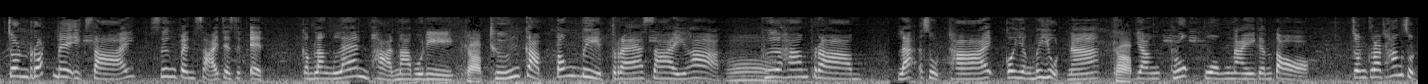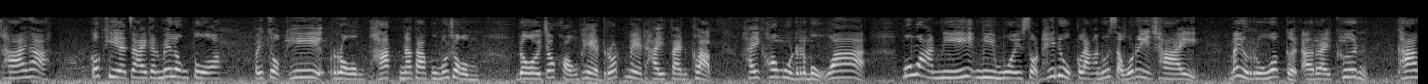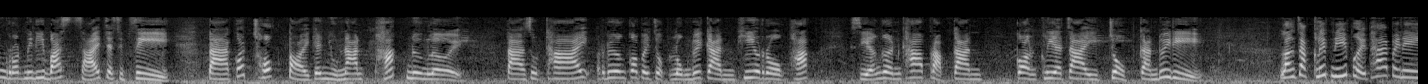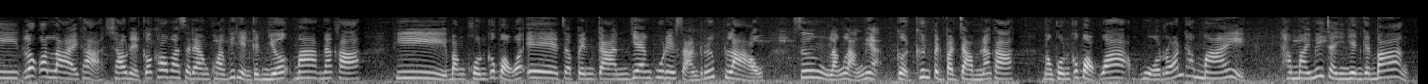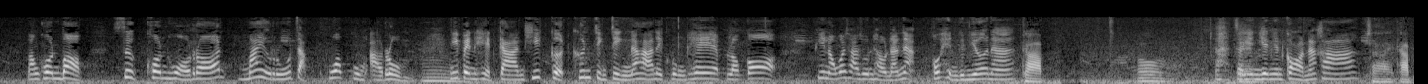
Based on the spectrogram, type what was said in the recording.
จนรถเมย์อีกสาย ซึ่งเป็นสาย 71 กำลังแล่นผ่านมาพอดี ครับถึงกับต้องบีบแตรใส่ค่ะ อ๋อเพื่อห้ามปราม และสุดท้ายก็ยังไม่หยุดนะ ครับ ยังคลุกวงในกันต่อ จนกระทั่งสุดท้ายค่ะ ก็เคลียร์ใจกันไม่ลงตัว ไปจบที่โรงพักนะคะคุณผู้ชม โดยเจ้าของเพจรถเมย์ไทยแฟนคลับ ให้ข้อมูลระบุว่า เมื่อวานนี้มีมวยสดให้ดูกลางอนุสาวรีย์ชัย ไม่รู้ว่าเกิดอะไรขึ้น ข้างรถมินิบัสสาย 74 แต่ก็ชกต่อยกันอยู่นานพักหนึ่งเลย แต่สุดท้ายเรื่องก็ไปจบลงด้วยกันที่โรงพัก เสียเงินค่าปรับกันก่อนเคลียร์ใจจบกันด้วยดี หลังจากคลิปนี้เผยแพร่ไปในโลกออนไลน์ค่ะ ชาวเน็ตก็เข้ามาแสดงความคิดเห็นกันเยอะมากนะคะ ที่บางคนก็บอกว่าเอจะเป็นการแย่งผู้โดยสารหรือเปล่า ซึ่งหลังๆเนี่ยเกิดขึ้นเป็นประจำนะคะ บางคนก็บอกว่าหัวร้อนทำไมทำไมไม่ใจเย็นๆกันบ้าง บางคนบอก ศึกคนหัวร้อนไม่รู้จักควบคุมอารมณ์ นี่เป็นเหตุการณ์ที่เกิดขึ้นจริง ๆนะคะ ในกรุงเทพแล้วก็พี่น้องประชาชนแถวนั้นเนี่ยเขาเห็นกันเยอะนะครับโอ้ อะใจเย็นๆกันก่อนนะคะ ใช่ครับ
